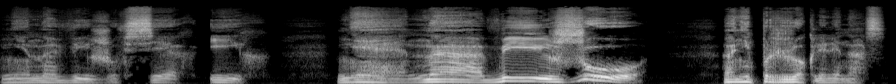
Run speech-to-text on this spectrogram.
Ненавижу всех их. Ненавижу! Они прокляли нас,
